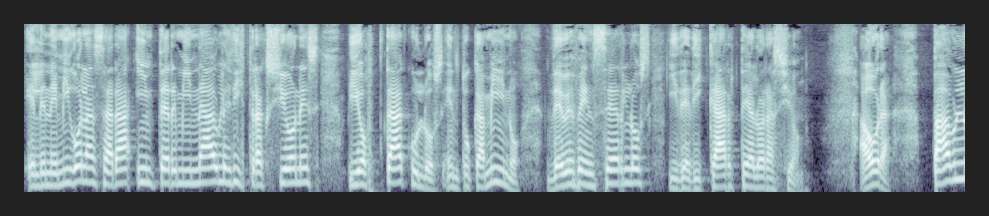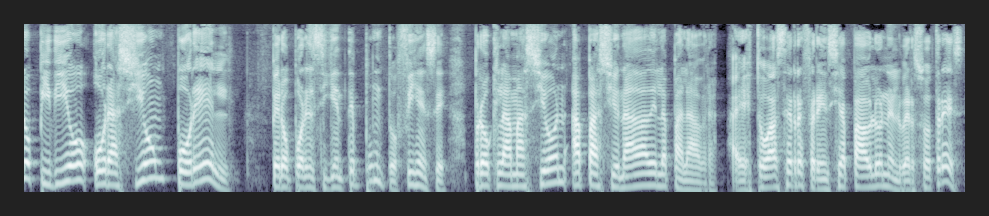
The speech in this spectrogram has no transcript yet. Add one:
El enemigo lanzará interminables distracciones y obstáculos en tu camino. Debes vencerlos y dedicarte a la oración. Ahora, Pablo pidió oración por él pero por el siguiente punto, fíjense, proclamación apasionada de la palabra. A esto hace referencia Pablo en el verso 3.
